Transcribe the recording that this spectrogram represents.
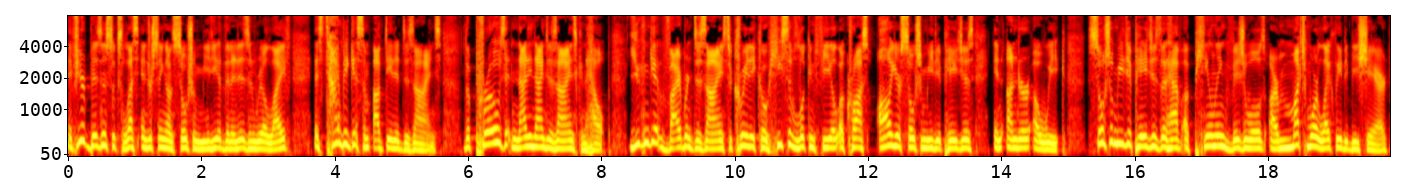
If your business looks less interesting on social media than it is in real life, it's time to get some updated designs. The pros at 99 Designs can help. You can get vibrant designs to create a cohesive look and feel across all your social media pages in under a week. Social media pages that have appealing visuals are much more more likely to be shared.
